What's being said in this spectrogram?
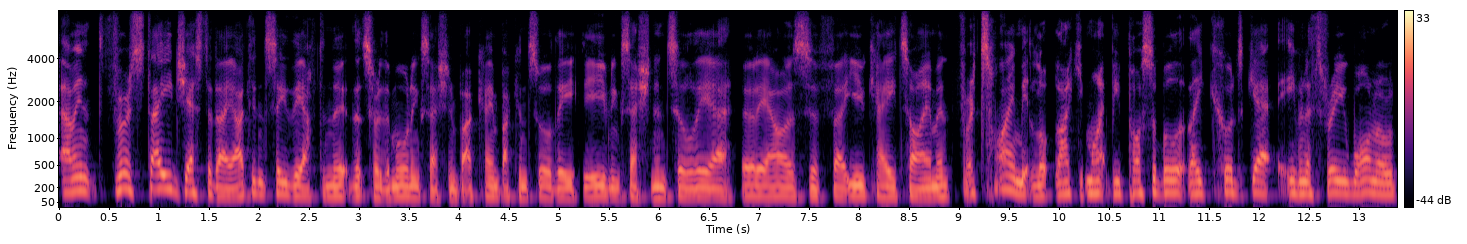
I mean, for a stage yesterday, I didn't see the afternoon, that sorry, the morning session, but I came back and saw the, the evening session until the uh, early hours of uh, UK time. And for a time, it looked like it might be possible that they could get even a 3 1 or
